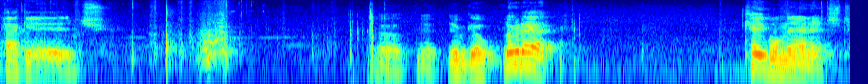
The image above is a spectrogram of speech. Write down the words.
package. Uh, yeah, there we go. Look at that. Cable managed.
